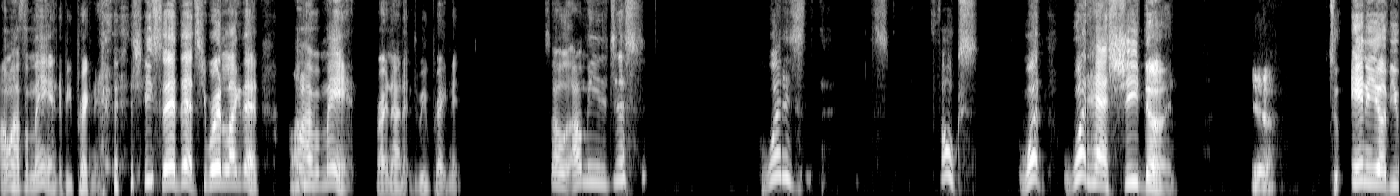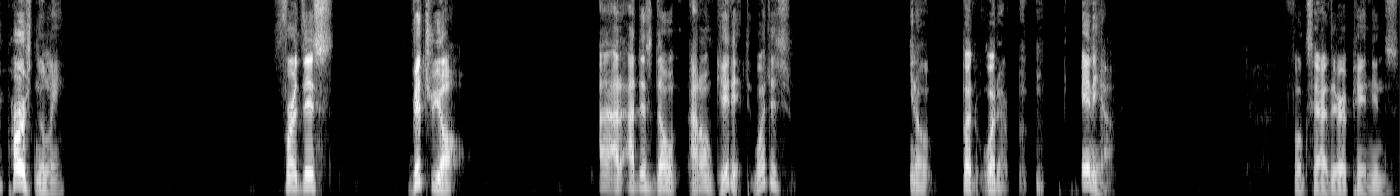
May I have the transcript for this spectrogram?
I don't have a man to be pregnant." she said that. She worded it like that. I don't have a man right now to be pregnant. So I mean, just what is, folks? What what has she done Yeah. to any of you personally for this vitriol? I, I, I just don't I don't get it. What is you know, but whatever. Anyhow, folks have their opinions.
